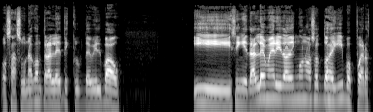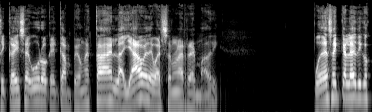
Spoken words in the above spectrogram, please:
Osasuna contra Athletic Club de Bilbao. Y sin quitarle mérito a ninguno de esos dos equipos, pero estoy casi seguro que el campeón está en la llave de Barcelona-Real Madrid. Puede ser que Atlético,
